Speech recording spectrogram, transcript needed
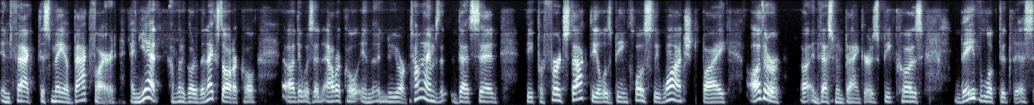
in fact, this may have backfired. And yet, I'm going to go to the next article. Uh, there was an article in the New York Times that, that said the preferred stock deal is being closely watched by other uh, investment bankers because they've looked at this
